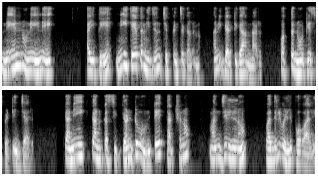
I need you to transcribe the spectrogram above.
నేను నేనే అయితే నీ చేత నిజం చెప్పించగలను అని గట్టిగా అన్నారు. కొత్త నోటీస్ పెట్టించారు. కానీ కనుక సిగ్గంటూ ఉంటే తక్షణం మంజిల్ను వదిలి వెళ్ళిపోవాలి.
